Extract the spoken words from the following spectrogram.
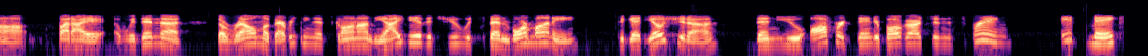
Uh, but I, within the, the realm of everything that's gone on, the idea that you would spend more money to get Yoshida than you offered Xander Bogaerts in the spring, it makes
